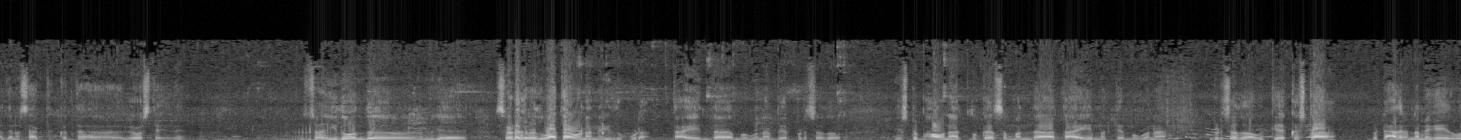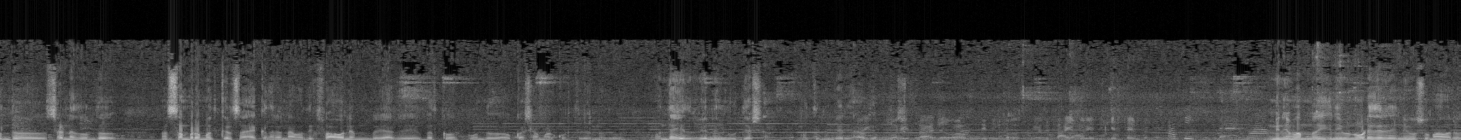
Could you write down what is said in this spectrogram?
ಅದನ್ನು ಸಾಕ್ತಕ್ಕಂಥ ವ್ಯವಸ್ಥೆ ಇದೆ. ಸೊ ಇದು ಒಂದು ನಮಗೆ ಸಡಗರದ ವಾತಾವರಣನೇ ಇದು ಕೂಡ. ತಾಯಿಯಿಂದ ಮಗುನ ಬೇರ್ಪಡಿಸೋದು, ಎಷ್ಟು ಭಾವನಾತ್ಮಕ ಸಂಬಂಧ ತಾಯಿ ಮತ್ತು ಮಗುನ ಬಿಡಿಸೋದು ಅವಕ್ಕೆ ಕಷ್ಟ. ಬಟ್ ಆದರೆ ನಮಗೆ ಇದು ಒಂದು ಸಣ್ಣದೊಂದು ಸಂಭ್ರಮದ ಕೆಲಸ. ಯಾಕಂದರೆ ನಾವು ಅದಕ್ಕೆ ಸ್ವಾವಲಂಬಿಯಾಗಿ ಬದುಕೋಕೆ ಒಂದು ಅವಕಾಶ ಮಾಡಿಕೊಡ್ತೀವಿ ಅನ್ನೋದು ಒಂದೇ ಇದು ಏನಿಂದ ಉದ್ದೇಶ. ಮತ್ತು ಬೇರೆ ಯಾವುದೇ ಮಿನಿಮಮ್ ಈಗ ನೀವು ನೋಡಿದರೆ ನೀವು ಸುಮಾರು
